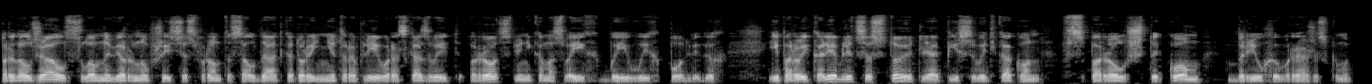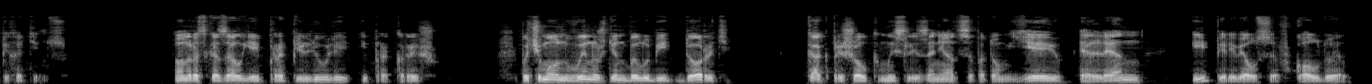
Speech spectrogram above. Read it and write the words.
продолжал, словно вернувшийся с фронта солдат, который неторопливо рассказывает родственникам о своих боевых подвигах и порой колеблется, стоит ли описывать, как он вспорол штыком брюхо вражескому пехотинцу. Он рассказал ей про пилюли и про крышу, почему он вынужден был убить Дороти, как пришел к мысли заняться потом ею, Элен, и перевелся в Колдуэлл.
